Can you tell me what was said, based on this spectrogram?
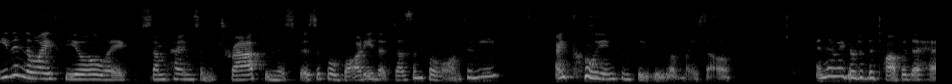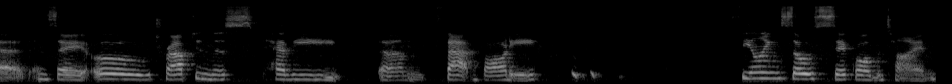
Even though I feel like sometimes I'm trapped in this physical body that doesn't belong to me, I fully and completely love myself. And then we go to the top of the head and say, oh, trapped in this heavy, um, fat body, feeling so sick all the time,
